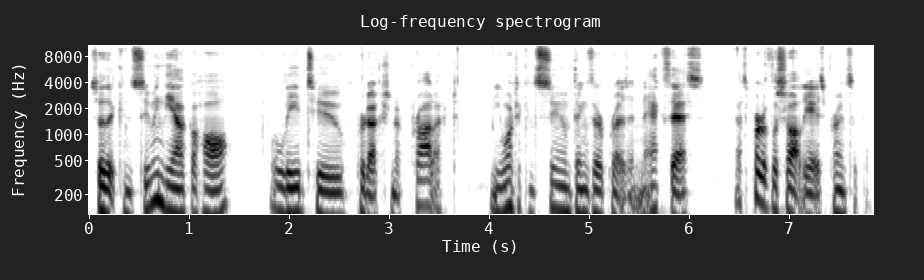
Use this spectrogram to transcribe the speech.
so that consuming the alcohol will lead to production of product. You want to consume things that are present in excess. That's part of Le Chatelier's principle.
